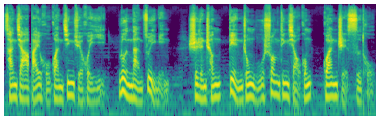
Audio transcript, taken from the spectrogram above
参加白虎关经学会议，论难罪名，时人称殿中无双丁孝公，官至司徒，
